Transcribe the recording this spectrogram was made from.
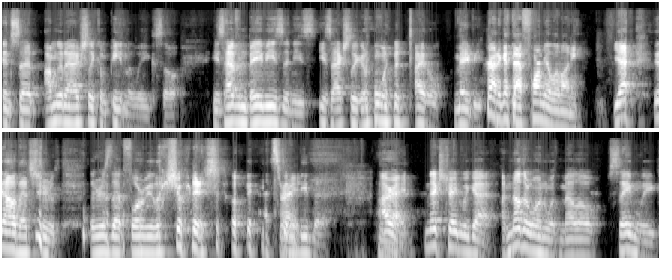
and said, "I'm going to actually compete in the league." So he's having babies, and he's he's actually going to win the title. Maybe. Trying to get that formula money. Yeah. No, that's true. there is that formula shortage. So That's gonna right. Need that. All right. Next trade we got another one with Mello, same league.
